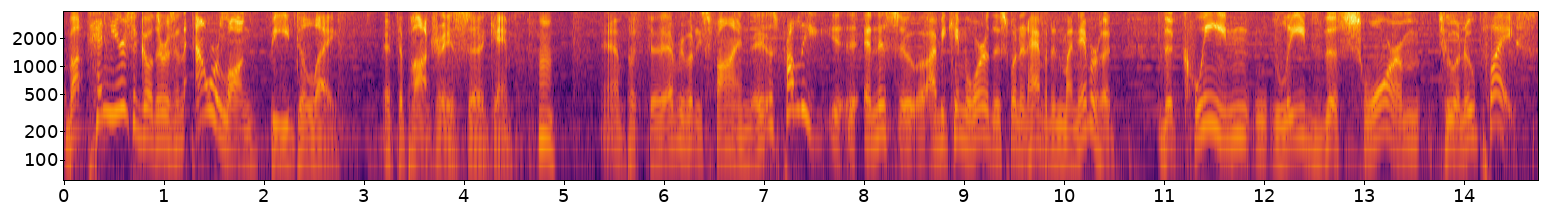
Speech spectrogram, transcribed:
About ten years ago, there was an hour long bee delay at the Padres uh, game. Yeah, but uh, everybody's fine. It was probably, uh, and this uh, I became aware of this when it happened in my neighborhood. The queen leads the swarm to a new place,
